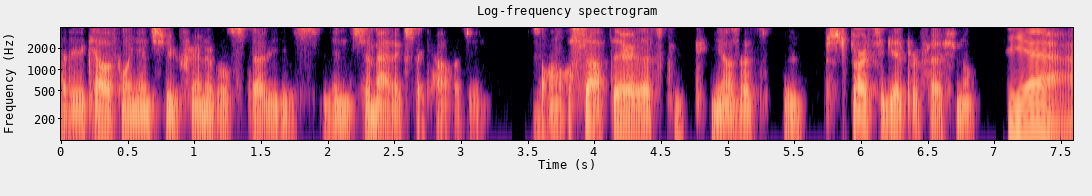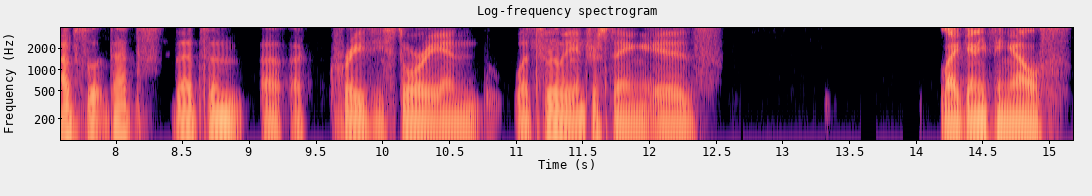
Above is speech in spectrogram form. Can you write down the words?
at the California Institute for Integral Studies in somatic psychology. So I'll stop there. That's you know that's it starts to get professional. Yeah, absolutely. That's that's an, a, a crazy story, and what's really interesting is like anything else,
